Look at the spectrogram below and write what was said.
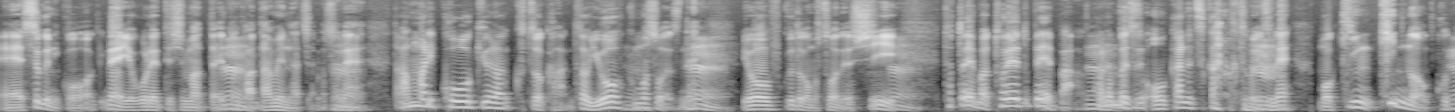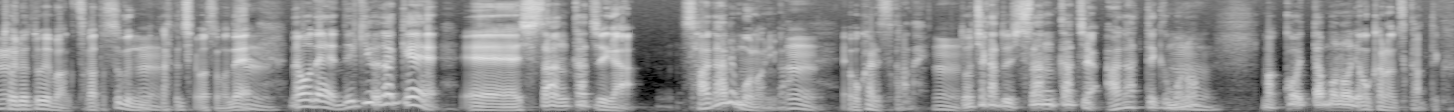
えーすぐにこう、ね、汚れてしまったりとかうん。ダメになっちゃいますよね、あんまり高級な靴を買う例えば洋服もそうですね、うん。洋服とかもそうですし、うん。例えばトイレットペーパうん。ーこれも別にお金使わなくてもいいですね、もう金金のトイレットペーパー使ったらすぐになくなっちゃいますので、うん。なのでできるだけ、えー資産価値が下がるものにはうん。お金使わない、うん。どちらかというと資産価値が上がっていくもの、うん。まあ、こういったものにお金を使っていく。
